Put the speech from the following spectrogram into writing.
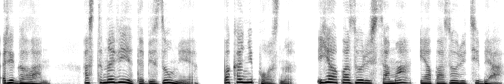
Регалан, останови это безумие, пока не поздно. Я опозорюсь сама и опозорю тебя.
